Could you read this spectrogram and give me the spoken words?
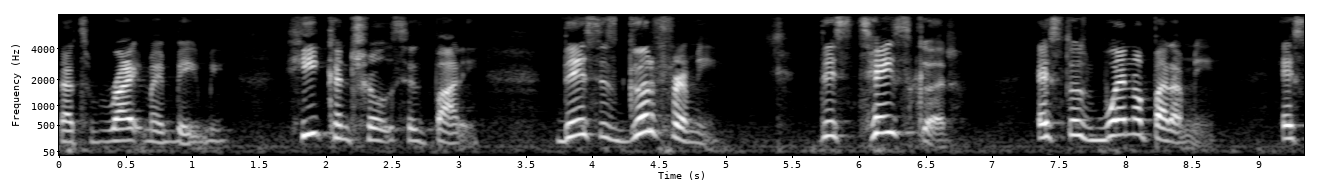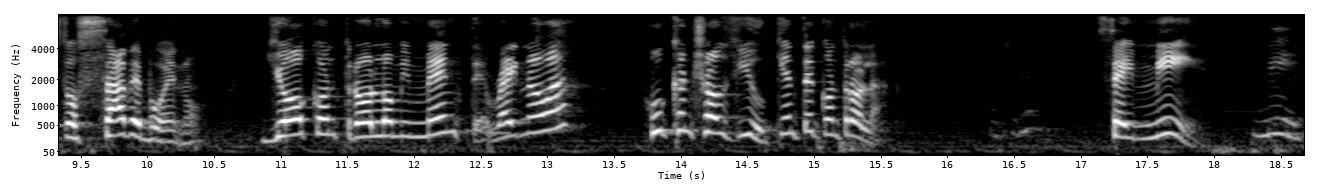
That's right, my baby. He controls his body. This is good for me. This tastes good. Esto es bueno para mí. Esto sabe bueno. Yo controlo mi mente. Right, Noah? Who controls you? ¿Quién te controla? Say me. Me.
